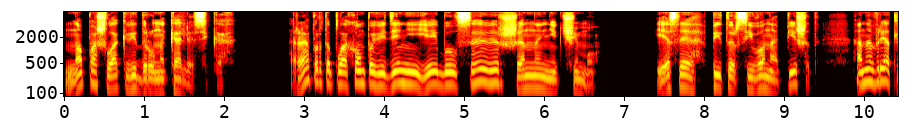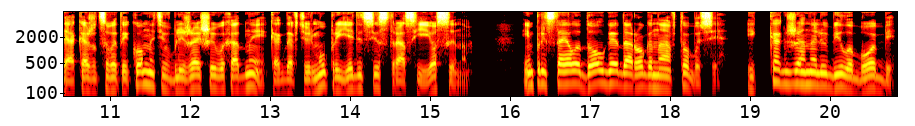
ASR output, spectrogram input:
но пошла к ведру на колесиках. Рапорт о плохом поведении ей был совершенно ни к чему. Если Питерс его напишет, она вряд ли окажется в этой комнате в ближайшие выходные, когда в тюрьму приедет сестра с ее сыном. Им предстояла долгая дорога на автобусе, и как же она любила Бобби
